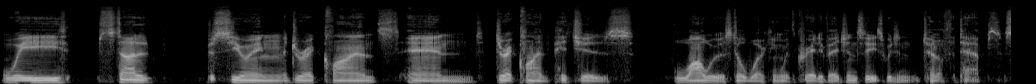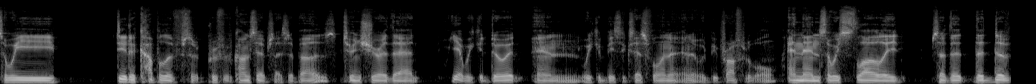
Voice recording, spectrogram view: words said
We started pursuing direct clients and direct client pitches while we were still working with creative agencies. We didn't turn off the taps. So we did a couple of sort of proof of concepts, I suppose, to ensure that yeah, we could do it and we could be successful in it and it would be profitable. And then so we slowly so the the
